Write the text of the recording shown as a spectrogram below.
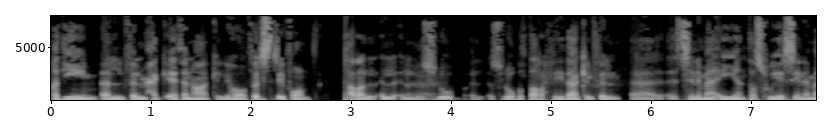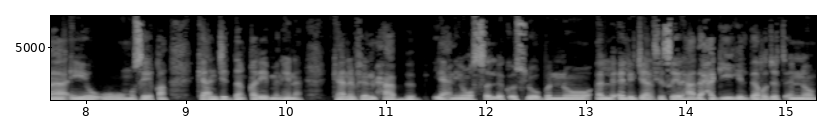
قديم الفيلم حق إيثن هاك اللي هو First Reformed ترى ال الأسلوب الأسلوب الطرح في ذاك الفيلم آه، سينمائيا تصوير سينمائي وموسيقى كان جدا قريب من هنا. كان الفيلم حابب يعني يوصل لك أسلوب إنه اللي جالس يصير هذا حقيقي لدرجة إنه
